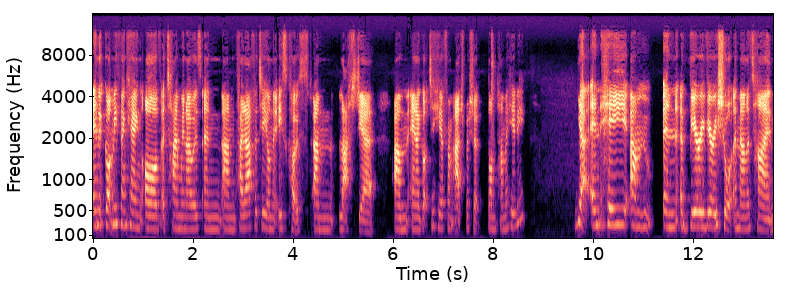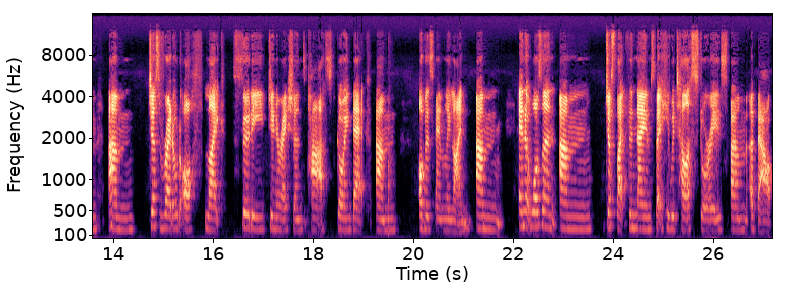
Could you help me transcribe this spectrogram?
And it got me thinking of a time when I was in um, Tairāwhiti on the east coast um, last year, um, and I got to hear from Archbishop Don Tamihere. Yeah, and he, um, in a very very short amount of time, um, just rattled off like 30 generations past, going back um, of his family line. and it wasn't just like the names, but he would tell us stories um, about,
